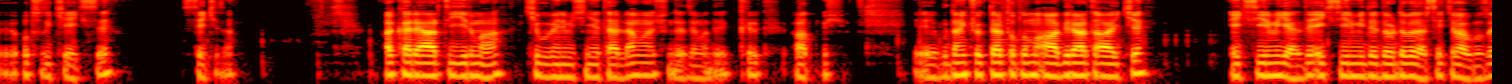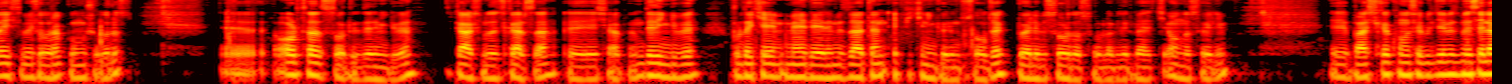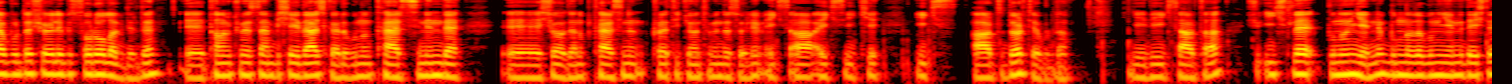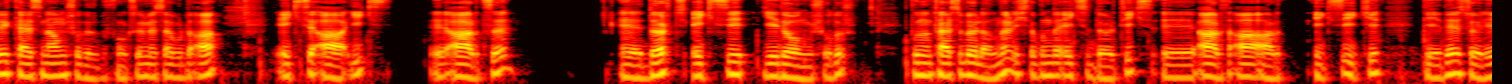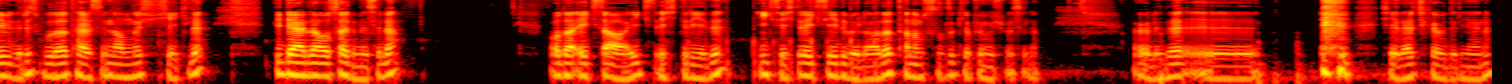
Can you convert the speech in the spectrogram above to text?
E, 32 eksi 8a. A kare artı 20A ki bu benim için yeterli ama şunu yazayım hadi 40 60. Ee, buradan kökler toplamı A1 artı A2 eksi 20 geldi. Eksi 20'yi de 4'e bölersek cevabımızı eksi 5 olarak bulmuş oluruz. Ee, orta soru dediğim gibi karşımıza çıkarsa e, şey yapıyorum. Dediğim gibi buradaki M değerimiz zaten F2'nin görüntüsü olacak. Böyle bir soru da sorulabilir belki onu da söyleyeyim. Ee, başka konuşabileceğimiz mesela burada şöyle bir soru olabilirdi. Ee, tanım kümesinden bir şey daha çıkardı. Bunun tersinin de e, şey olacağını tersinin pratik yöntemini de söyleyeyim. Eksi a eksi 2 x artı 4 ya burada. 7x artı a. Şu x ile bunun yerini bununla da bunun yerini değiştirerek tersini almış oluruz bu fonksiyonu. Mesela burada a eksi a x e, artı e, 4 eksi 7 olmuş olur. Bunun tersi böyle alınır. İşte bunda eksi 4x e, artı a artı eksi 2 diye de söyleyebiliriz. Bu da tersinin alınış şekli. Bir değer daha olsaydı mesela. O da eksi ax eşittir 7. x eşittir eksi 7 bölü a'da tanımsızlık yapıyormuş mesela. Öyle de e, şeyler çıkabilir yani.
